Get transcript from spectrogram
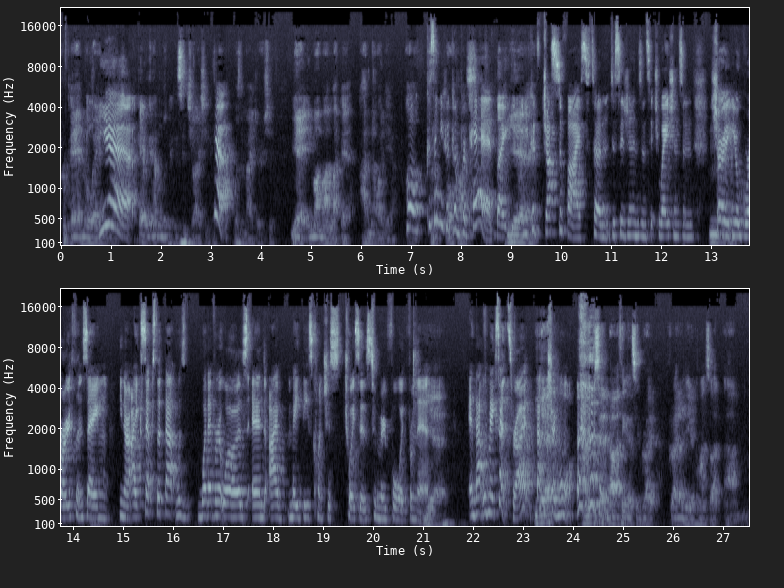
prepared and aware. Yeah. Okay, we're going to have a look at this situation. Yeah. It was a major issue. Yeah, in my mind, like, I had no idea. Well, because then you could come prepared. Like Yeah. you could justify certain decisions and situations and show Mm. your growth and saying, you know, I accept that that was whatever it was, and I've made these conscious choices to move forward from there. Yeah, And that would make sense, right? That would show more. 100%. no, I think that's a great, great idea in hindsight. Um,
